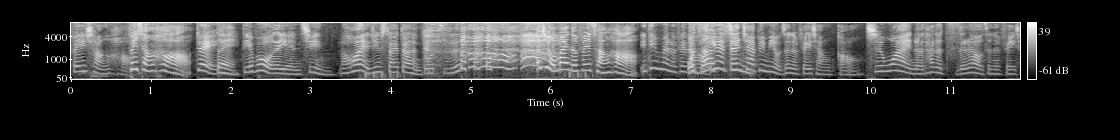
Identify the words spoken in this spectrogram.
非常好，非常好，对对，跌破我的眼镜，老花眼镜摔断很多只，而且我卖的非常好。一定卖的非常我只要好，因为单价并没有真的非常高。之外呢，它的质料真的非常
